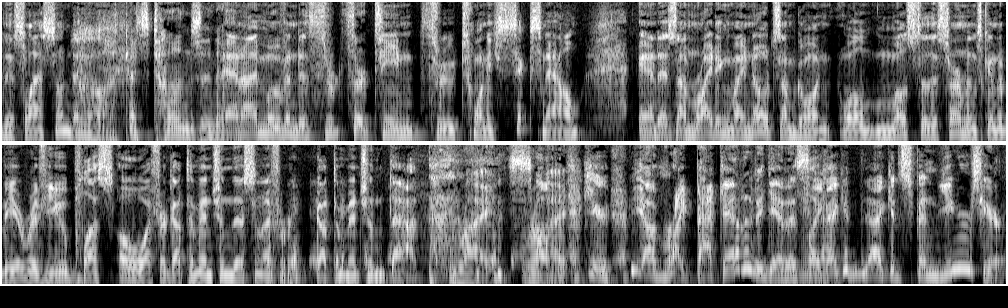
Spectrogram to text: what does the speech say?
this last Sunday. Oh, that's tons in there. And I'm moving to th- 13 through 26 now. And as I'm writing my notes, I'm going, well, most of the sermon's going to be a review plus, oh, I forgot to mention this and I forgot to mention that. Right, So right. You're, yeah, I'm right back at it again. It's like I could, I could spend years here.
